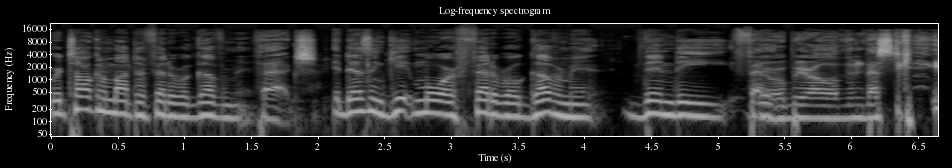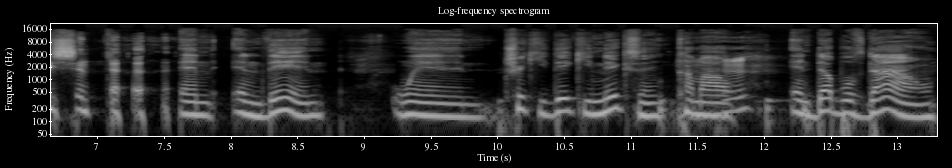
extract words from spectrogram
we're talking about the federal government. facts. It doesn't get more federal government than the Federal Bureau of Investigation. and and then when Tricky Dicky Nixon come out Mm-hmm. and doubles down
